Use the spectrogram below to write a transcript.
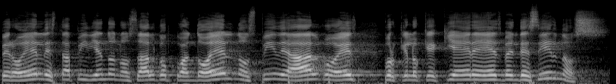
pero Él está pidiéndonos algo. Cuando Él nos pide algo es porque lo que quiere es bendecirnos.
